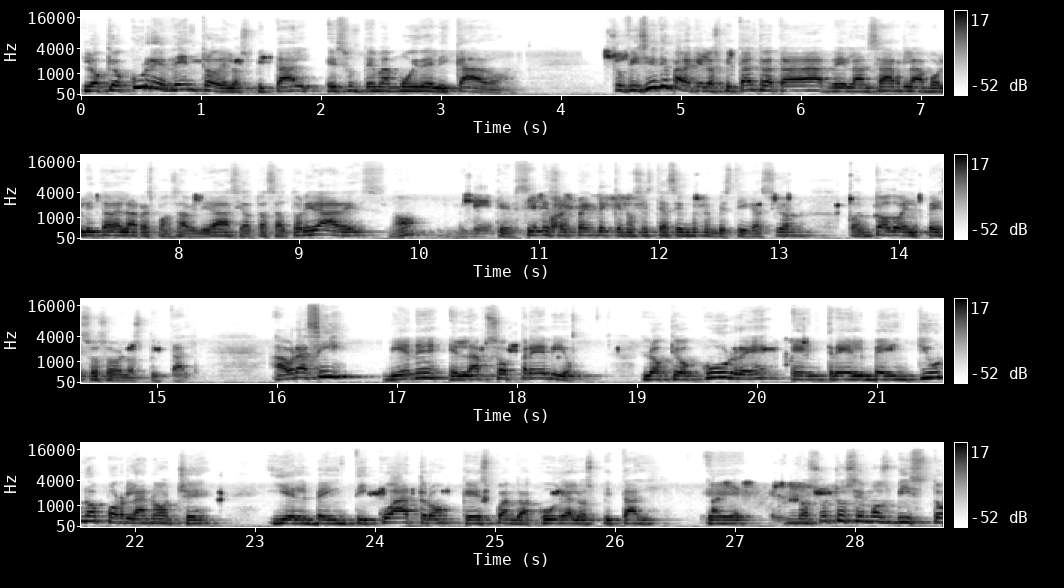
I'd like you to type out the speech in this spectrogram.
Lo que ocurre dentro del hospital es un tema muy delicado. Suficiente para que el hospital tratara de lanzar la bolita de la responsabilidad hacia otras autoridades, ¿no? Que sí me sorprende que no se esté haciendo una investigación con todo el peso sobre el hospital. Ahora sí, viene el lapso previo lo que ocurre entre el 21 por la noche y el 24, que es cuando acude al hospital. Eh, nosotros hemos visto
